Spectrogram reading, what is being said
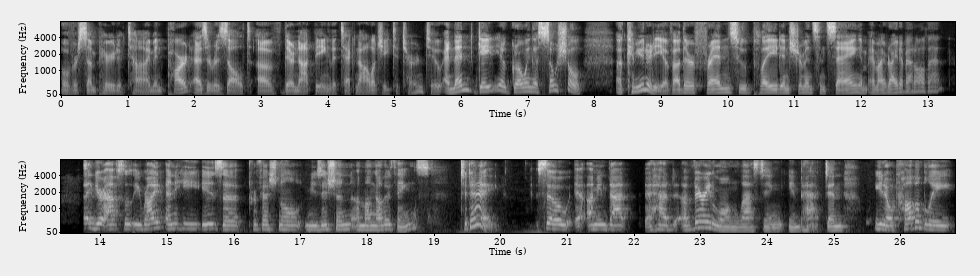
over some period of time, in part as a result of there not being the technology to turn to, and then you know growing a social a community of other friends who played instruments and sang. Am, am I right about all that? Uh, you're absolutely right, and he is a professional musician, among other things, today. So, I mean, that had a very long lasting impact. And, you know, probably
